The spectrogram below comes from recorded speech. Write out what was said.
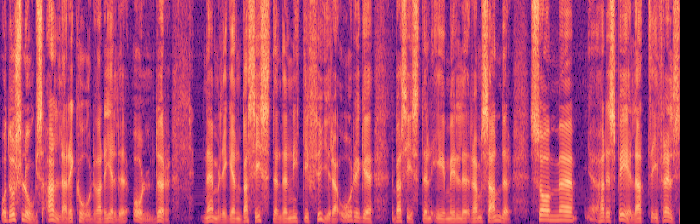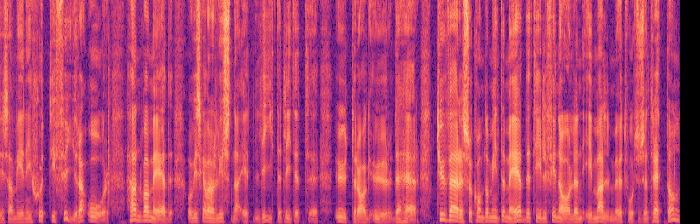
Och då slogs alla rekord vad det gällde ålder, nämligen basisten, den 94-årige basisten Emil Ramsander, som eh, hade spelat i Frälsningsarmén i 74 år. Han var med och vi ska bara lyssna ett litet, litet eh, utdrag ur det här. Tyvärr så kom de inte med till finalen i Malmö 2013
